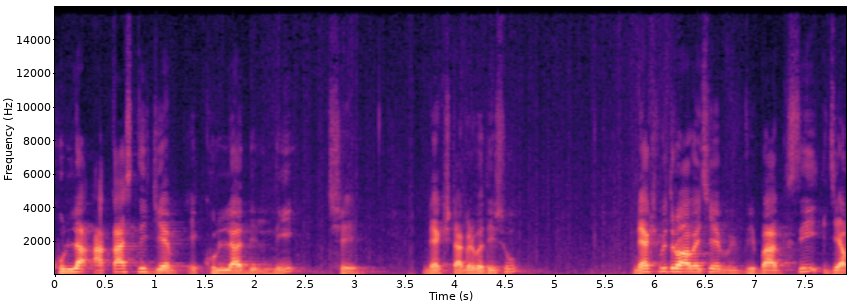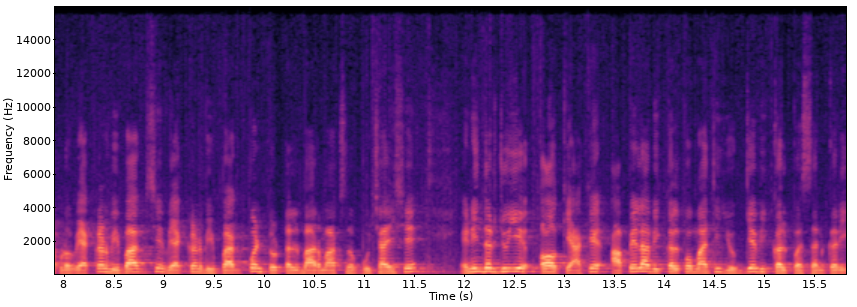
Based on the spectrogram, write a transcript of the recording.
ખુલ્લા આકાશની જેમ એ ખુલ્લા દિલની છે. નેક્સ્ટ આગળ વધીશું. નેક્સ્ટ મિત્રો આવે છે વિભાગ સી, જે આપણો વ્યાકરણ વિભાગ છે. વ્યાકરણ વિભાગ પણ ટોટલ બાર માર્ક્સનો પૂછાય છે. એની અંદર જોઈએ અ ક્યાં કે આપેલા વિકલ્પોમાંથી યોગ્ય વિકલ્પ પસંદ કરી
